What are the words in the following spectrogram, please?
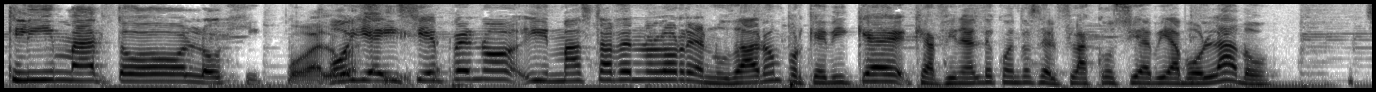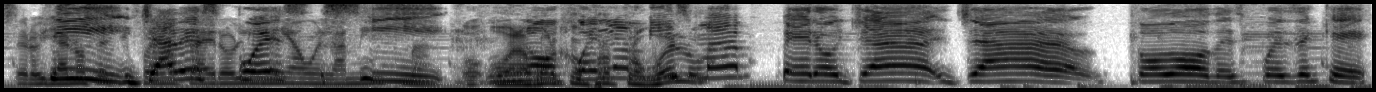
climatológico. algo Oye, y siempre no, y más tarde no lo reanudaron porque vi que, que a final de cuentas el flaco sí había volado. Pero ya no sé Sí, si fue ya después, o en la sí, misma. O- o a lo no fue la misma, pero ya, ya todo después de que,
